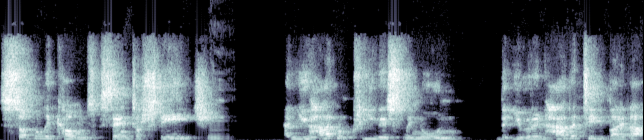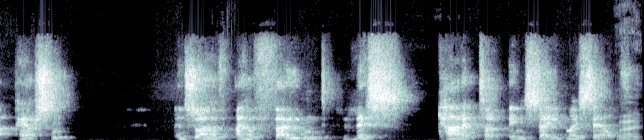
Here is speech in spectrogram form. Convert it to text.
suddenly comes center stage. Mm and you hadn't previously known that you were inhabited by that person. And so I have I have found this character inside myself right.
